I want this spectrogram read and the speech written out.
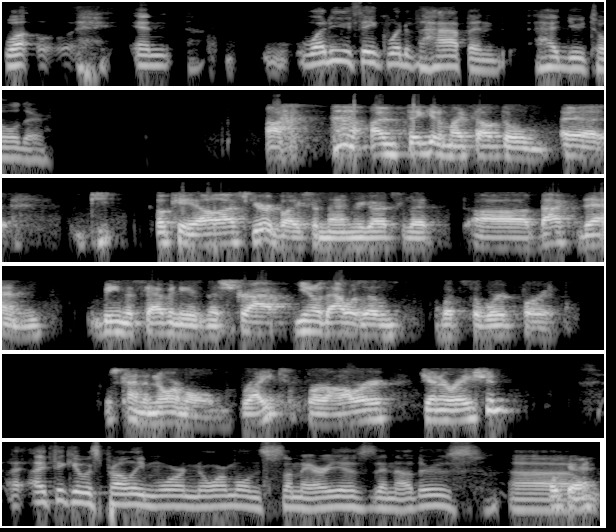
what and what do you think would have happened had you told her? Uh, I'm thinking to myself, though. Uh, okay, I'll ask your advice in that in regards to that. Uh, back then, being the 70s and the strap, you know, that was a what's the word for it? It was kind of normal, right, for our generation. I think it was probably more normal in some areas than others. Uh, okay.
